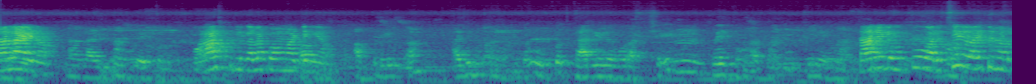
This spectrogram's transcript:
நல்லா வைக்கணும் ஹாஸ்பிட்டலுக்கெல்லாம் போக மாட்டீங்க. அப்படி உப்பு தரையில் உரைச்சி தரையில உப்பு வரைச்சி வயிற்று மேலே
